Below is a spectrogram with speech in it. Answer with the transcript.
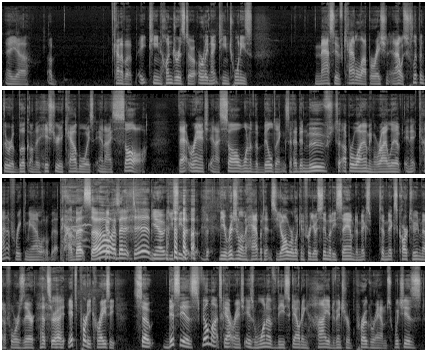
a uh, a kind of a 1800s to early 1920s massive cattle operation and I was flipping through a book on the history of cowboys and I saw that ranch and I saw one of the buildings that had been moved to Upper Wyoming where I lived and it kind of freaked me out a little bit. i bet so I bet it did you know, you see the, the, the original inhabitants. Y'all were looking for Yosemite Sam to mix to mix cartoon metaphors there. that's right It's pretty crazy. So this is Philmont Scout Ranch is one of the scouting high adventure programs, which is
